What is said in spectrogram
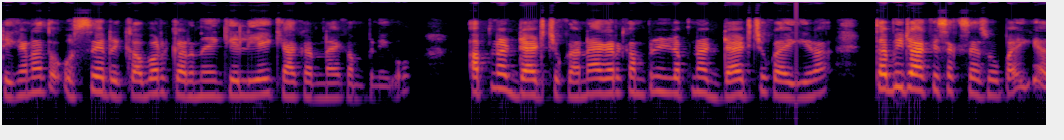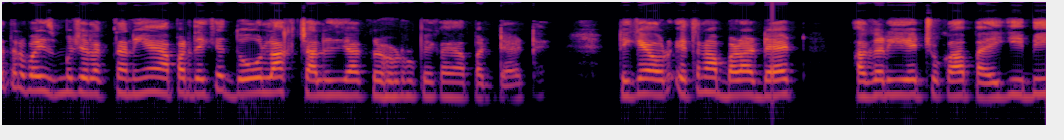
ठीक है ना? तो उससे रिकवर करने के लिए क्या करना है कंपनी को? अपना डेट चुकाना है। अगर कंपनी अपना डेट चुकाएगी ना, तभी जाके सक्सेस हो पाएगी। अदरवाइज़ मुझे लगता नहीं है। यहाँ पर देखिए, दो लाख चालीस हज़ार करोड़ रुपए का यहाँ पर डेट है। ठीक है? और इतना बड़ा डेट अगर ये चुका पाएगी भी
